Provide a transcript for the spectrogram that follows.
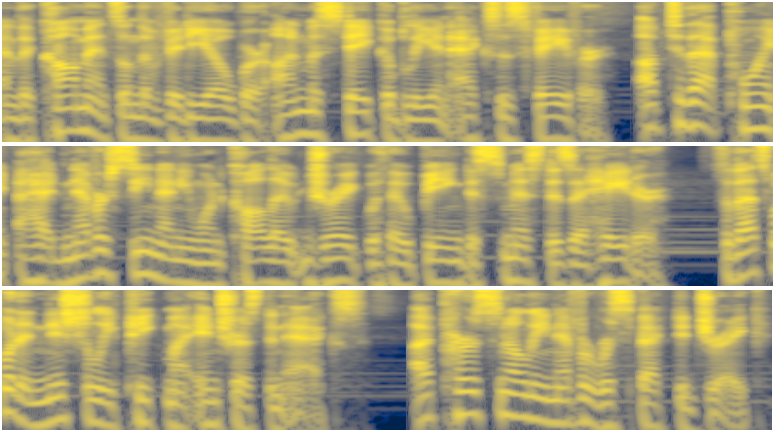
and the comments on the video were unmistakably in X's favor. Up to that point, I had never seen anyone call out Drake without being dismissed as a hater, so that's what initially piqued my interest in X. I personally never respected Drake.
